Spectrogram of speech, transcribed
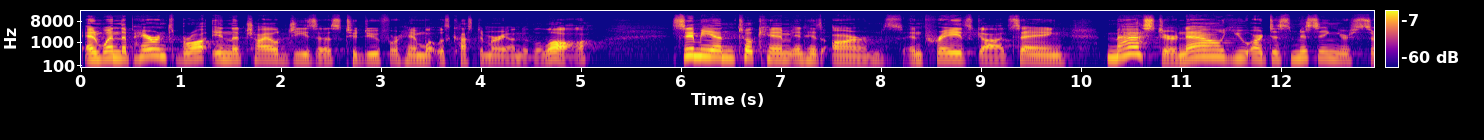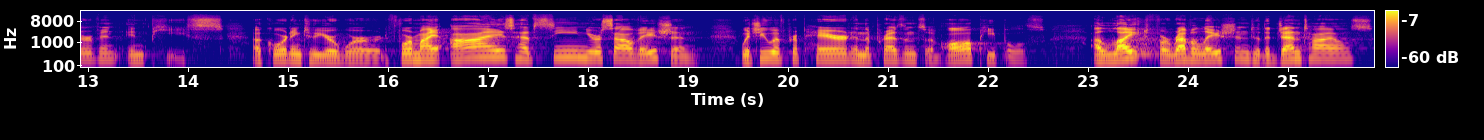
And when the parents brought in the child Jesus to do for him what was customary under the law, Simeon took him in his arms and praised God, saying, Master, now you are dismissing your servant in peace, according to your word. For my eyes have seen your salvation, which you have prepared in the presence of all peoples, a light for revelation to the Gentiles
